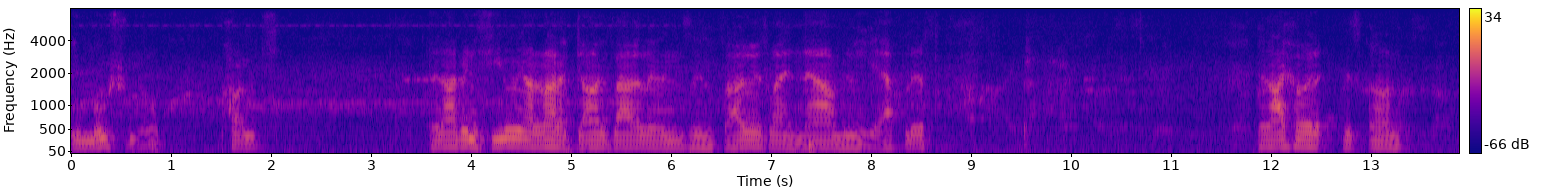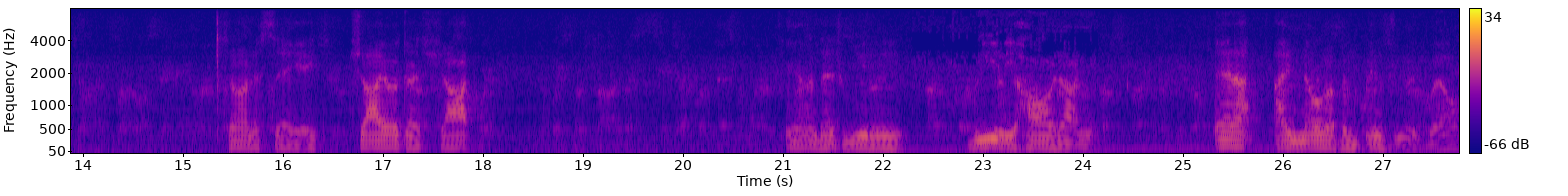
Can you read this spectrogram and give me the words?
emotional parts and I've been hearing a lot of gun violence and violence right now in Minneapolis. And I heard this, um, trying to say, a child got shot. And that's really, really hard on me. And I, I know I've been through it as well.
